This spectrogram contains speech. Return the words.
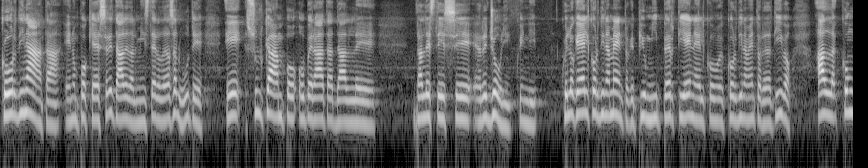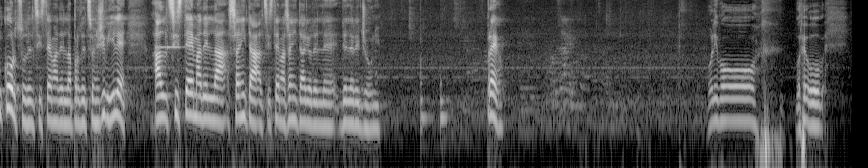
coordinata e non può che essere tale dal Ministero della Salute e sul campo operata dalle, dalle stesse regioni. Quindi quello che è il coordinamento che più mi pertiene è il co coordinamento relativo al concorso del sistema della protezione civile, al sistema della sanità, al sistema sanitario delle, delle regioni. Prego. Volevo, volevo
